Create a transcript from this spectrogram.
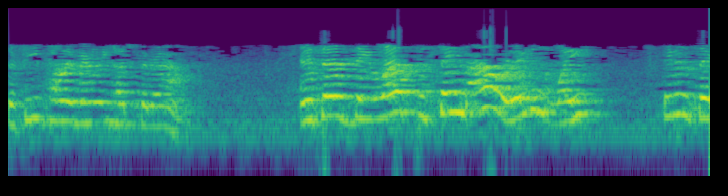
Their feet probably barely touched the ground. And it says they left the same hour. They didn't wait. They didn't say,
